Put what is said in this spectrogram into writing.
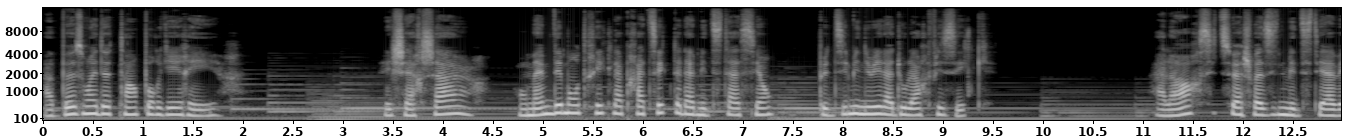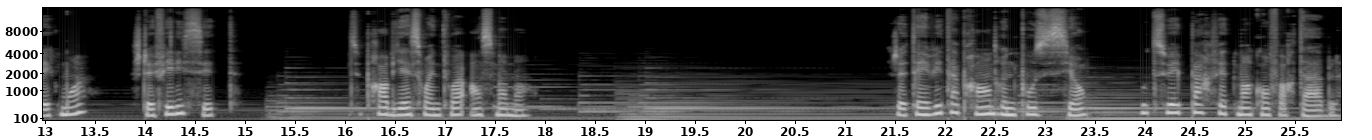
a besoin de temps pour guérir. Les chercheurs ont même démontré que la pratique de la méditation peut diminuer la douleur physique. Alors, si tu as choisi de méditer avec moi, je te félicite. Tu prends bien soin de toi en ce moment. Je t'invite à prendre une position où tu es parfaitement confortable.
